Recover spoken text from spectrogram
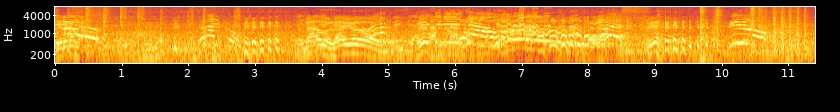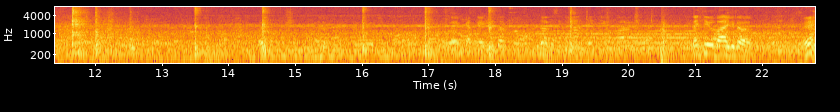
Direkam ya? Lengket kayak gitu. Udah habis itu kan, thank you. bye. Thank you, bye gitu.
